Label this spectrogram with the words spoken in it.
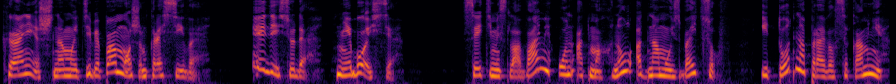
«Конечно, мы тебе поможем, красивая. Иди сюда, не бойся». С этими словами он отмахнул одному из бойцов, и тот направился ко мне.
